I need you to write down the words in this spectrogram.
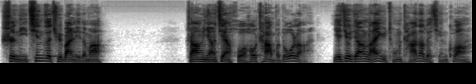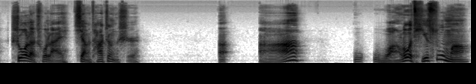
是你亲自去办理的吗？张扬见火候差不多了，也就将蓝雨桐查到的情况说了出来，向他证实。啊啊，网络提速吗？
